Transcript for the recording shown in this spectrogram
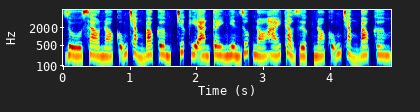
Dù sao nó cũng chẳng bao cơm, trước khi An Tây Nhiên giúp nó hái thảo dược nó cũng chẳng bao cơm.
